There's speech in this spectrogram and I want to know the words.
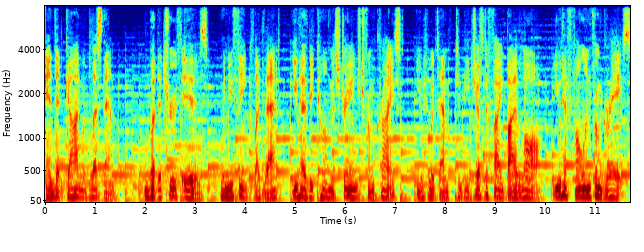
and that God would bless them. But the truth is, when you think like that, you have become estranged from Christ, you who attempt to be justified by law, you have fallen from grace.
